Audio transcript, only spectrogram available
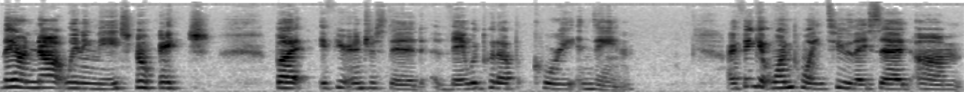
they are not winning the HOH. But if you're interested, they would put up Corey and Dane. I think at one point, too, they said um,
